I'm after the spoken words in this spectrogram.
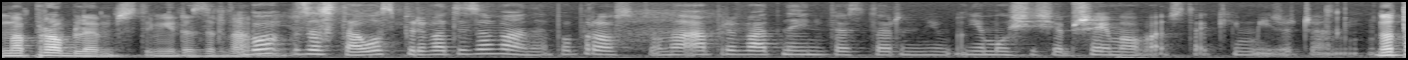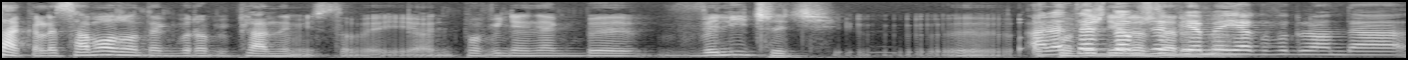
ma problem z tymi rezerwami. Bo zostało sprywatyzowane po prostu, no a prywatny inwestor nie, nie musi się przejmować takimi rzeczami. No tak, ale samorząd jakby robi plany miejscowe i on powinien jakby wyliczyć yy, Ale też dobrze rezerwy. wiemy, jak wygląda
